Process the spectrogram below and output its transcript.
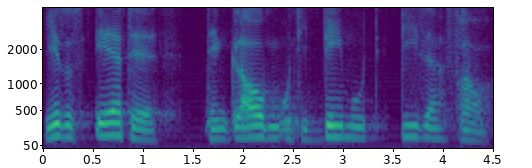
Jesus ehrte den Glauben und die Demut dieser Frau.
